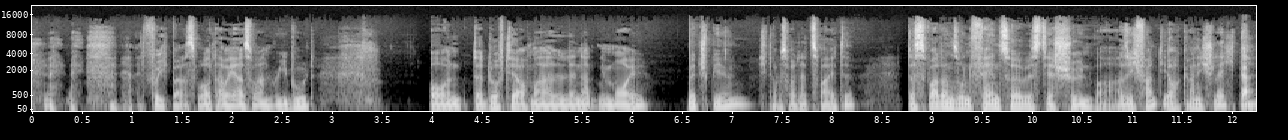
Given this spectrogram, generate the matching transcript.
ein furchtbares Wort, aber ja, es war ein Reboot. Und da durfte ja auch mal Leonard Nimoy mitspielen. Ich glaube, es war der zweite. Das war dann so ein Fanservice, der schön war. Also ich fand die auch gar nicht schlecht. Ja.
